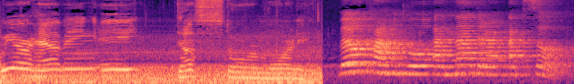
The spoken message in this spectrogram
we are having a dust storm warning. Welcome to another episode.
